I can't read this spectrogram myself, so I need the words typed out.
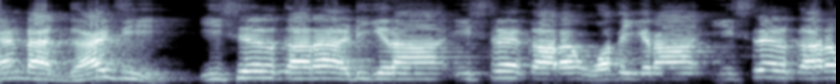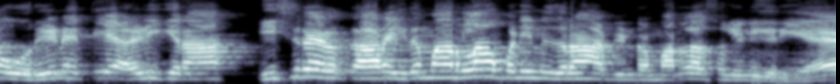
ஏன்டா காஜி? இஸ்ரேல்காரன் அடிக்கிறான் இஸ்ரேல்காரன் உதைக்கிறான் இஸ்ரேல்காரன் ஒரு இனத்தையே அழிக்கிறான் இஸ்ரேல்காரன் இது மாதிரிலாம் பண்ணினுக்கிறான் அப்படின்ற மாதிரிலாம் சொல்லினுக்கிறியே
